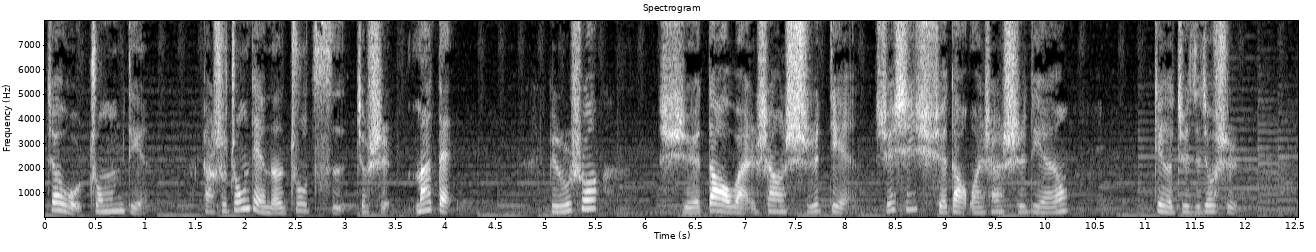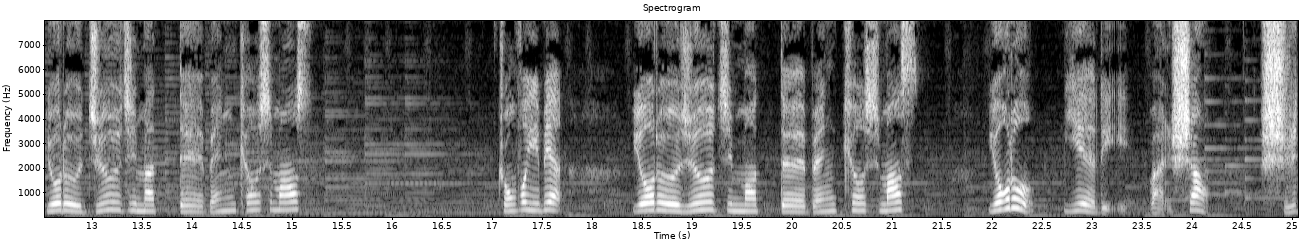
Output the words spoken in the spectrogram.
就有终点，表示终点的助词就是 made。比如说，学到晚上十点，学习学到晚上十点哦。这个句子就是夜十時まで勉強します。重复一遍，夜十時まで勉強します。夜夜里晚上十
